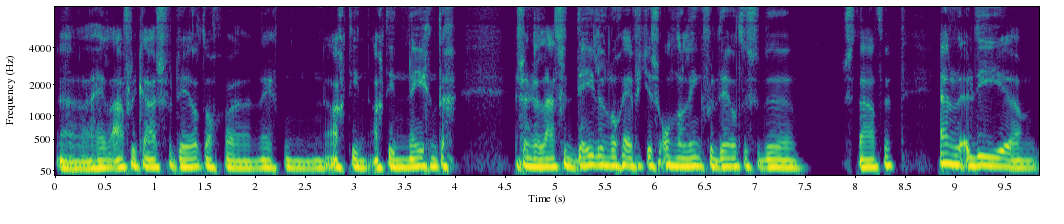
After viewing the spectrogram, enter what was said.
Heel Afrika is verdeeld, nog 19, 18, 1890 zijn de laatste delen nog eventjes onderling verdeeld tussen de staten. En die, um,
